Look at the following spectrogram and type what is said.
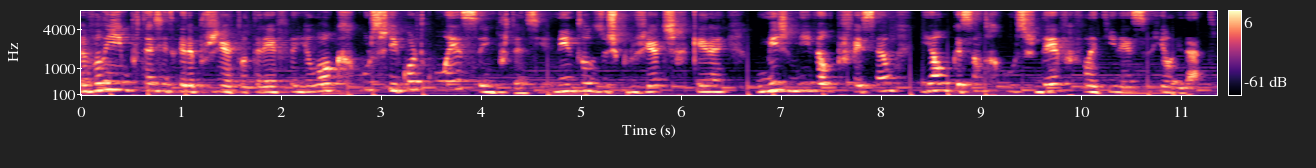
Avalie a importância de cada projeto ou tarefa e aloque recursos de acordo com essa importância. Nem todos os projetos requerem o mesmo nível de perfeição e a alocação de recursos deve refletir essa realidade.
